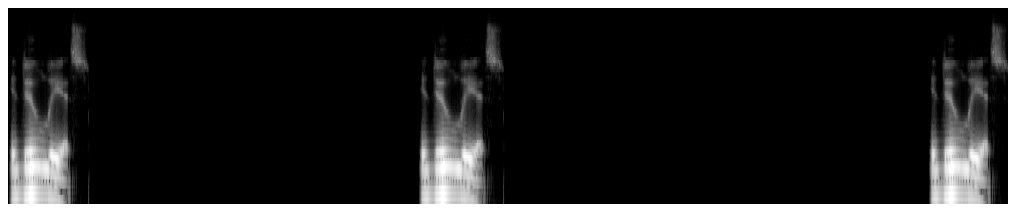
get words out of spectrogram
Edulius. Edulius. Edulius.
